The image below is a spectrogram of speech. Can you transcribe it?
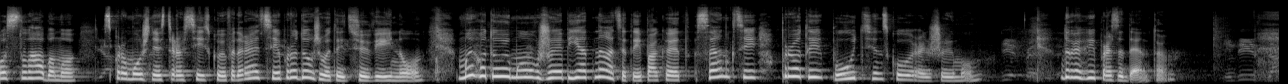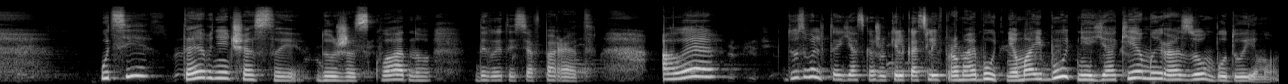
ослабимо спроможність Російської Федерації продовжувати цю війну. Ми готуємо вже 15-й пакет санкцій проти путінського режиму. Дорогий президенте, у ці темні часи дуже складно дивитися вперед. Але дозвольте, я скажу кілька слів про майбутнє. Майбутнє, яке ми разом будуємо.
